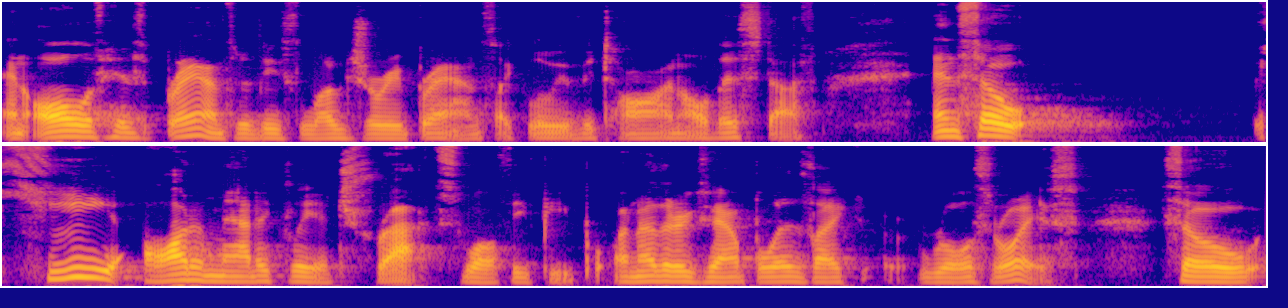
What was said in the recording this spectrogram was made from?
And all of his brands are these luxury brands like Louis Vuitton, and all this stuff. And so he automatically attracts wealthy people. Another example is like Rolls Royce. So,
